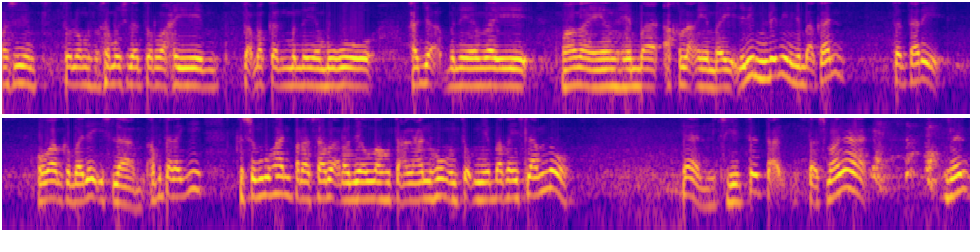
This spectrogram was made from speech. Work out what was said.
maksudnya tolong sama silaturahim tak makan benda yang buruk ajak benda yang baik perangai yang hebat akhlak yang baik. Jadi benda ni menyebabkan tertarik orang kepada Islam. Apatah lagi kesungguhan para sahabat radhiyallahu taala anhum untuk menyebarkan Islam tu. Kan? Cerita tak tak semangat. Kan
